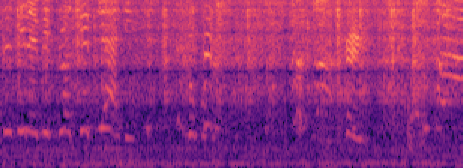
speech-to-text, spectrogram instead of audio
Posso dire mi blocchetti? Ehi! Hey.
